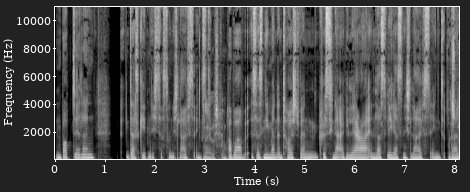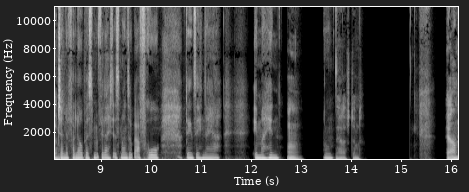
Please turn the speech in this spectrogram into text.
ein Bob Dylan, das geht nicht, dass du nicht live singst. Nee, das stimmt. Aber es ist niemand enttäuscht, wenn Christina Aguilera in Las Vegas nicht live singt oder. Jennifer Lopez. Vielleicht ist man sogar froh und denkt sich, naja, immerhin. Mhm. Mhm. Ja, das stimmt. Ja,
